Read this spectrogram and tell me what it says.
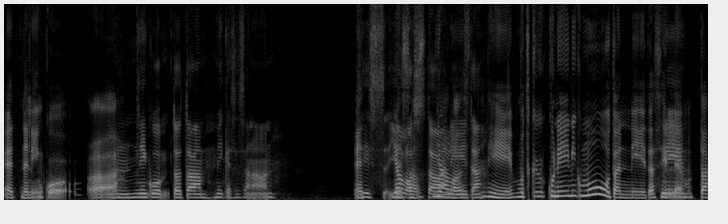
että ne niinku... Uh... Mm, niinku, tota, mikä se sana on? Et Siis jalostaa saa- niitä. Niin, mutta kun ei niinku muuta niitä silleen, Niin. mutta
